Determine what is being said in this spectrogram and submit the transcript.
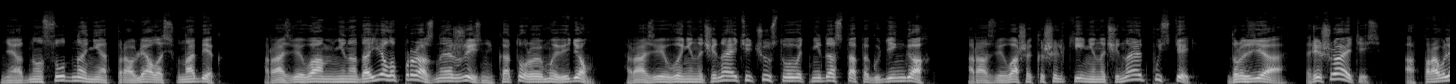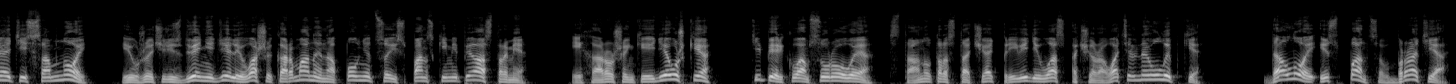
Ни одно судно не отправлялось в набег. Разве вам не надоела праздная жизнь, которую мы ведем? Разве вы не начинаете чувствовать недостаток в деньгах? Разве ваши кошельки не начинают пустеть? Друзья, решайтесь! Отправляйтесь со мной, и уже через две недели ваши карманы наполнятся испанскими пиастрами, и хорошенькие девушки, теперь к вам суровые, станут расточать при виде вас очаровательные улыбки. Долой испанцев, братья!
